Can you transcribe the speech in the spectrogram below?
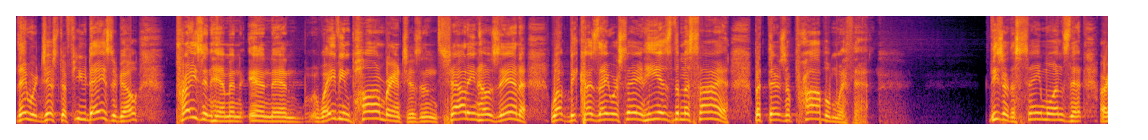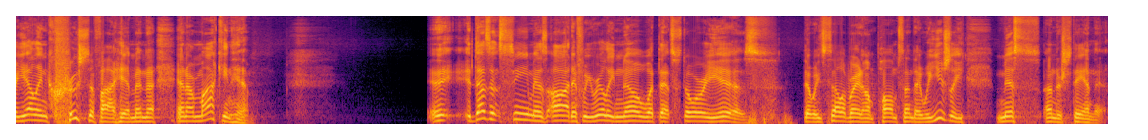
They were just a few days ago praising him and, and, and waving palm branches and shouting Hosanna. Well, because they were saying he is the Messiah. But there's a problem with that. These are the same ones that are yelling, crucify him, and, uh, and are mocking him. It doesn't seem as odd if we really know what that story is that we celebrate on Palm Sunday. We usually misunderstand that.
